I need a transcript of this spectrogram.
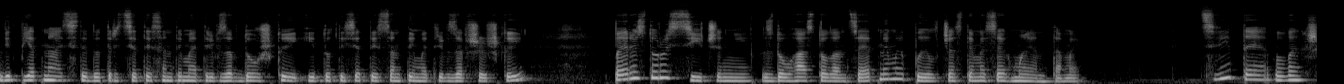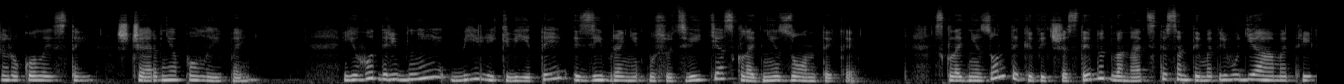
від 15 до 30 см завдовжки і до 10 см завширшки пересто розсічені з довгасто-ланцетними пилчастими сегментами. Цвіте вех широколистий з червня по липень. Його дрібні білі квіти зібрані у суцвіття складні зонтики. Складні зонтики від 6 до 12 см у діаметрі.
